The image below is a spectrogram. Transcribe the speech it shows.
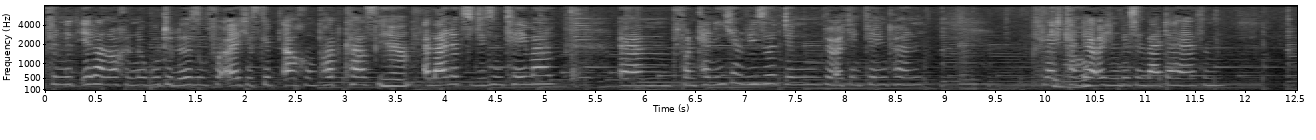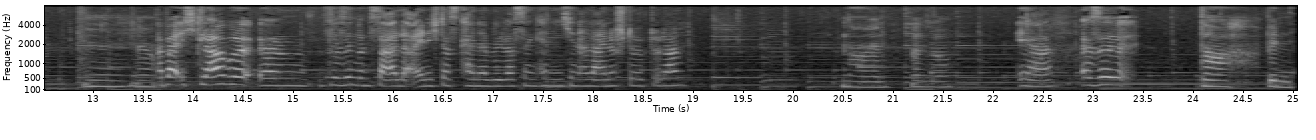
findet ihr da noch eine gute Lösung für euch. Es gibt auch einen Podcast Ja. alleine zu diesem Thema ähm, von Kaninchenwiese, den wir euch empfehlen können. Vielleicht kann Genau. der euch ein bisschen weiterhelfen. Mm, ja. Aber ich glaube, ähm, wir sind uns da alle einig, dass keiner will, dass sein Kaninchen alleine stirbt, oder? Nein, also. Ja, also Da bin,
